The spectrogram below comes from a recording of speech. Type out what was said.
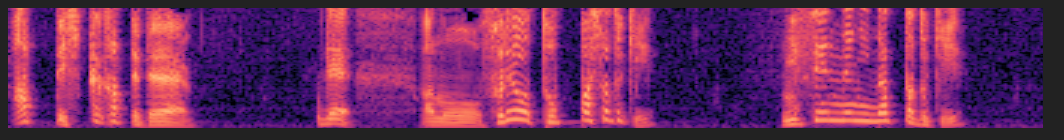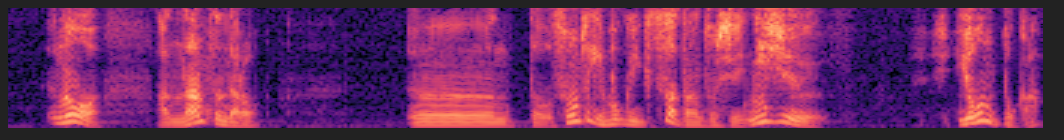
あって引っかかってて、で、あの、それを突破した時2000年になった時の、あの、なんつうんだろう。うーんと、その時僕いくつだったの年 ?24 とか？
